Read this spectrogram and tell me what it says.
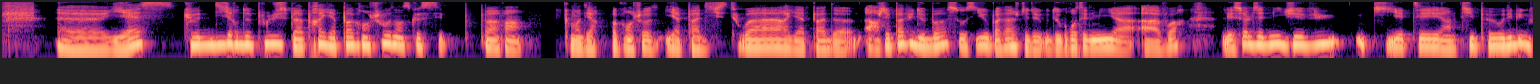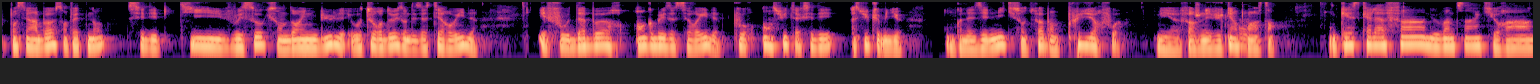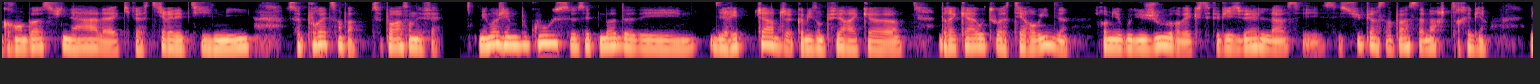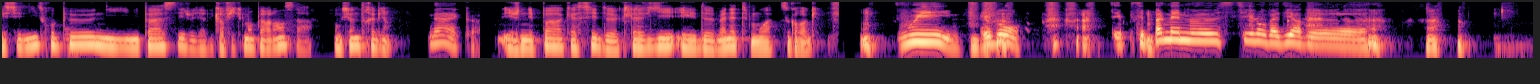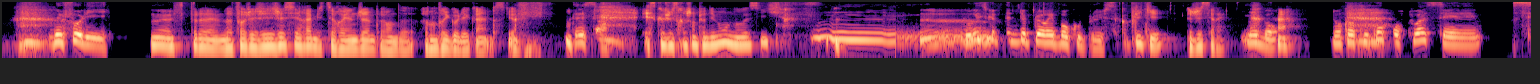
Euh, yes, que dire de plus? Bah Après, il n'y a pas grand-chose, hein, parce que c'est pas... Enfin, comment dire Pas grand-chose. Il n'y a pas d'histoire, il n'y a pas de... Alors, j'ai pas vu de boss aussi, au passage, de, de gros ennemis à, à avoir. Les seuls ennemis que j'ai vus qui étaient un petit peu... Au début, vous pensez à un boss, en fait, non. C'est des petits vaisseaux qui sont dans une bulle, et autour d'eux, ils ont des astéroïdes. Il faut d'abord englober les astéroïdes pour ensuite accéder à celui qui est au milieu. Donc on a des ennemis qui sont tuables en plusieurs fois. Mais euh, enfin, j'en ai vu qu'un pour l'instant. Donc est-ce qu'à la fin, niveau 25, il y aura un grand boss final euh, qui va se tirer des petits ennemis? Ça pourrait être sympa, ça pourrait avoir son effet. Mais moi j'aime beaucoup ce- cette mode des, des recharge, comme ils ont pu faire avec euh, Breakout ou Asteroid, remis au goût du jour avec cet effet visuel, là, c'est super sympa, ça marche très bien. Et c'est ni trop peu, ni, ni pas assez, je veux dire, graphiquement parlant, ça fonctionne très bien. D'accord. Et je n'ai pas cassé de clavier et de manette, moi, ce grog. Oui, mais bon, c'est c'est pas le même euh, style, on va dire, de, de folie. Ouais, c'est pas la même. Enfin, j'essaierai Mr. Ryan Jump avant de, avant de rigoler quand même, parce que C'est ça. est-ce que je serai champion du monde moi aussi? Euh, Tu risques peut-être de pleurer beaucoup plus. Compliqué, j'essaierai. Mais bon. Donc en tout cas, pour toi, c'est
